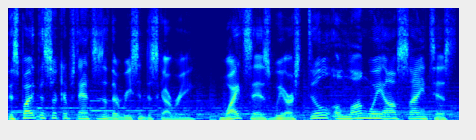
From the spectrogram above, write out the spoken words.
Despite the circumstances of the recent discovery, White says we are still a long way off scientists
